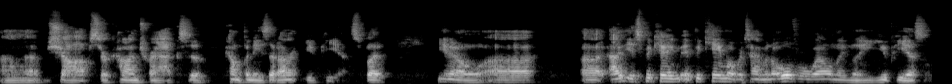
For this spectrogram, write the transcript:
uh, shops or contracts of companies that aren't UPS. But you know, uh, uh, it's became it became over time an overwhelmingly UPS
